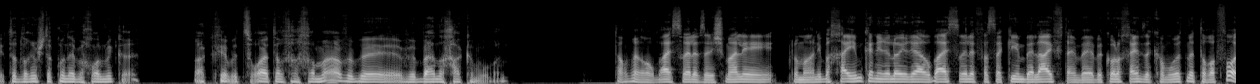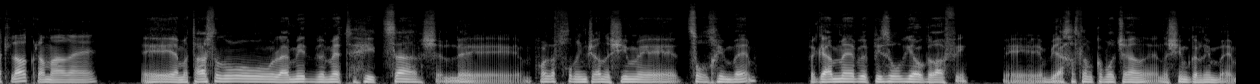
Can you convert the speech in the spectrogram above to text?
את הדברים שאתה קונה בכל מקרה, רק בצורה יותר חכמה וב, ובהנחה כמובן. אתה אומר 14,000, זה נשמע לי, כלומר, אני בחיים כנראה לא אראה 14,000 עסקים בלייפטיים, בכל החיים זה כמויות מטורפות, לא? כלומר... אה, אה, המטרה שלנו להעמיד באמת היצע של כל התחומים שאנשים צורכים בהם. וגם אה, בפיזור גיאוגרפי, אה, ביחס למקומות שאנשים גרים בהם.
